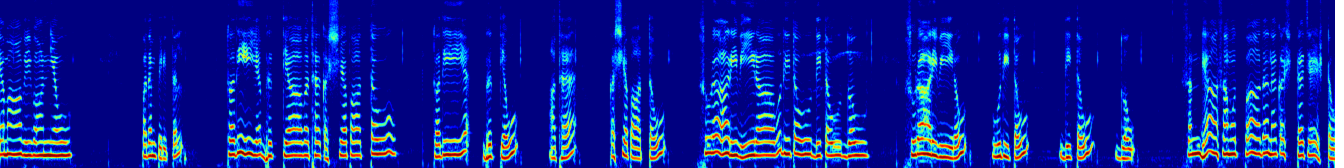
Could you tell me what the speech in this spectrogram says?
यमाविवान्यौ पदं पिरित्तल्। त्वदीयभृत्यावथ कश्यपात्तौ। त्वदीयभृत्यौ अथ कश्यपात्तौ। सुरारिवीरावुदितौ दितौ द्वौ। सुरारिवीरौ उदितौ दितौ द्वौ। सन्ध्यासमुत्पादनकष्टचेष्टौ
